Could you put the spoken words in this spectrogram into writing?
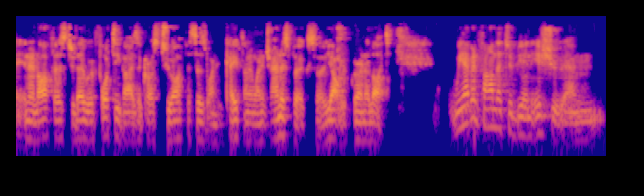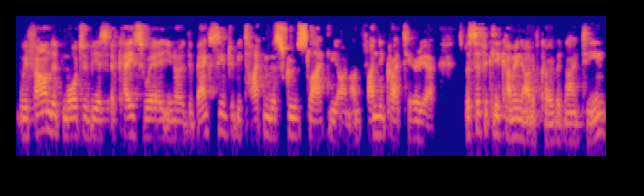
in an office. Today we're 40 guys across two offices, one in Cape Town and one in Johannesburg. So yeah, we've grown a lot. We haven't found that to be an issue. Um, we found it more to be a, a, case where, you know, the banks seem to be tightening the screws slightly on, on funding criteria, specifically coming out of COVID-19.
